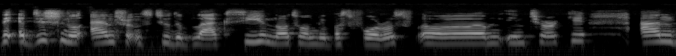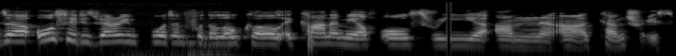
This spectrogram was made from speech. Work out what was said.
the additional entrance to the Black Sea, not only Bosphorus um, in Turkey, and uh, also it is very important for the local economy of all three um, uh, countries.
